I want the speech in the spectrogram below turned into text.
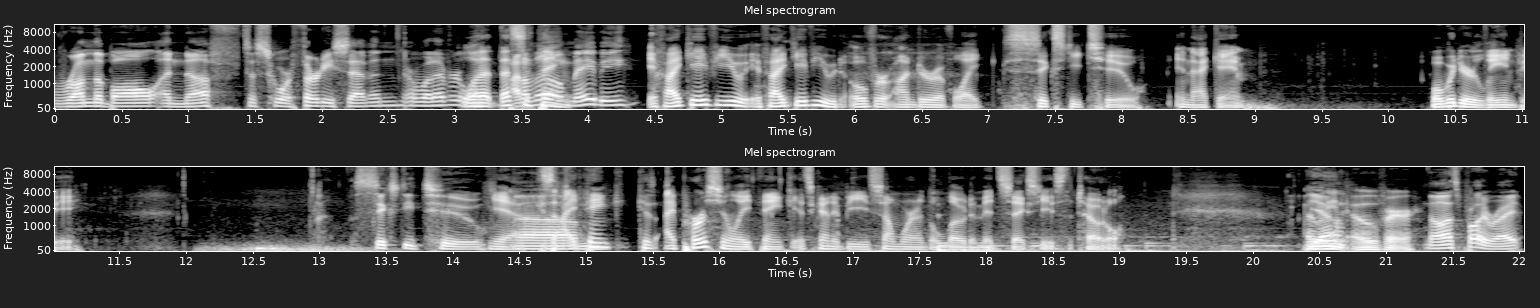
run the ball enough to score 37 or whatever? Well, Like, that's I don't the know, thing. maybe. If I gave you if I gave you an over under of like 62 in that game, what would your lean be? 62. Yeah, because I Um, think because I personally think it's going to be somewhere in the low to mid 60s the total. I Yeah. lean over. No, that's probably right.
